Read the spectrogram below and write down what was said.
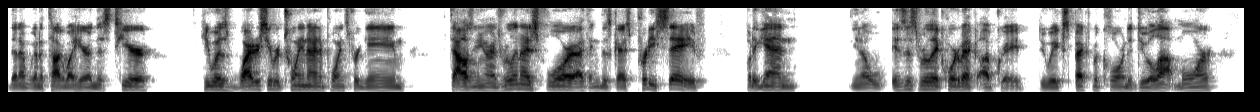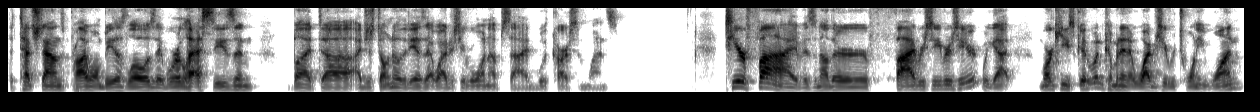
that I'm going to talk about here in this tier. He was wide receiver 29 in points per game, 1,000 yards, really nice floor. I think this guy's pretty safe. But again, you know, is this really a quarterback upgrade? Do we expect McLaurin to do a lot more? The touchdowns probably won't be as low as they were last season, but uh, I just don't know that he has that wide receiver one upside with Carson Wentz. Tier five is another five receivers here. We got Marquise Goodwin coming in at wide receiver 21.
